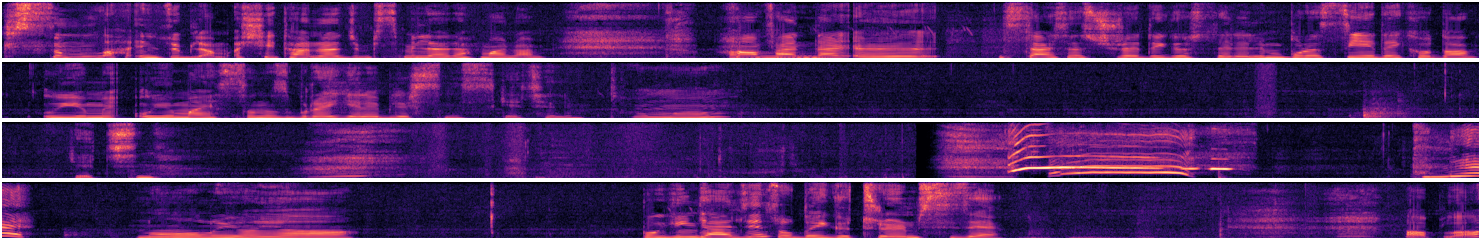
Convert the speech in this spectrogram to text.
Bismillah. Enzübillahimineşşeytanirracim. Bismillahirrahmanirrahim. Hanımefendiler e, isterseniz şuraya da gösterelim. Burası yedek oda. Uyuma, uyumazsanız buraya gelebilirsiniz. Geçelim. Tamam. Geçin. Bu ne? Ne oluyor ya? Bugün geleceğiniz odayı götürüyorum size. Abla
